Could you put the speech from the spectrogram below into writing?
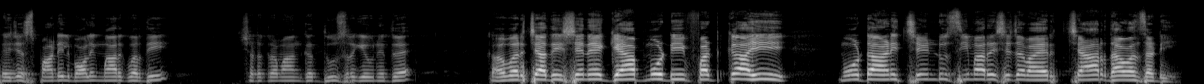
तेजस पाटील बॉलिंग मार्कवरती षटक्रमांक क्रमांक दुसरं घेऊन येतोय. कव्हरच्या दिशेने गॅप मोठी फटकाही मोठा आणि चेंडू सीमारेषेच्या बाहेर चार धावांसाठी.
